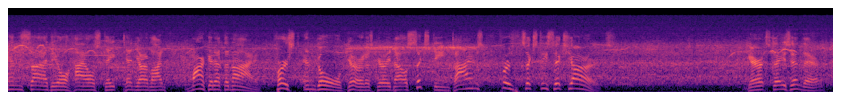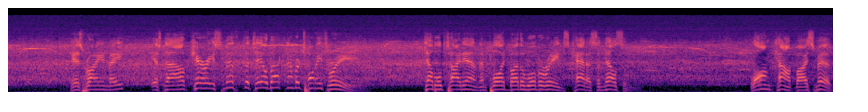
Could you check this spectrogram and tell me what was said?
inside the Ohio State 10-yard line. Mark it at the nine. First and goal. Garrett has carried now 16 times for 66 yards. Garrett stays in there. His running mate is now Kerry Smith, the tailback number 23. Double tight end employed by the Wolverines, Kattus and Nelson. Long count by Smith.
